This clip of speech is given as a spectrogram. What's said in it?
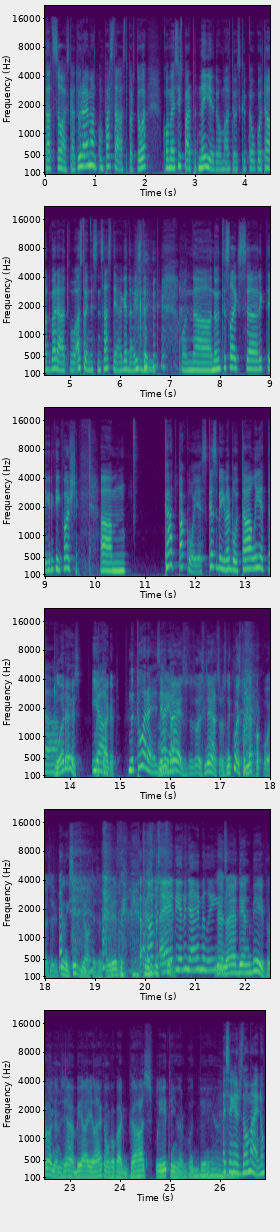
tāds cilvēks kā Turēmons un pastāsta par to, ko mēs vispār pat neiedomātos, ka kaut ko tādu varētu 88. gadā izdarīt. un, uh, nu, tas liekas uh, riktīgi, riktīgi forši. Um, kā tu pakojies? Kas bija varbūt tā lieta? Toreiz? Vai Jā. tagad? Nu, toreiz, jā, nu, jā. Beidz, to es neatceros. Neko es tur nepakoju. Tas bija pilnīgs idiotisms. Tur tur Kādu viss- ēdienu ņēma līdzi? Nē, no ēdienu bija, protams, jā, bija arī laikam kaut kāda gāzes plītiņa, varbūt bija. Jā. Es vienkārši domāju, nu,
